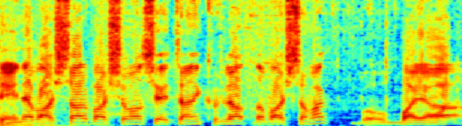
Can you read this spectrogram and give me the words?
Değne başlar başlamaz şeytani külliyatla başlamak bayağı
